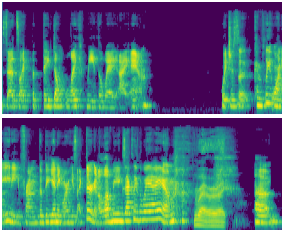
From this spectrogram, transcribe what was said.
Zed's like, but they don't like me the way I am. Which is a complete 180 from the beginning where he's like, they're going to love me exactly the way I am. Right, right, right. Um,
